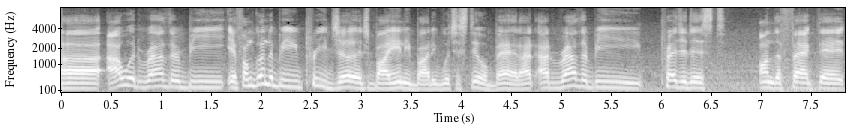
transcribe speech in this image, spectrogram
uh, I would rather be, if I'm going to be prejudged by anybody, which is still bad, I'd, I'd rather be prejudiced on the fact that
